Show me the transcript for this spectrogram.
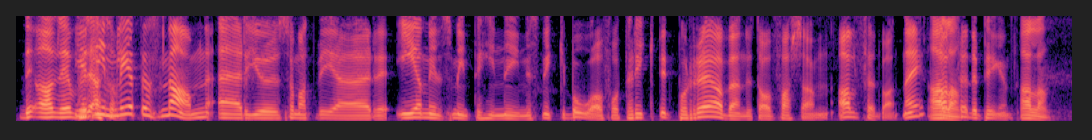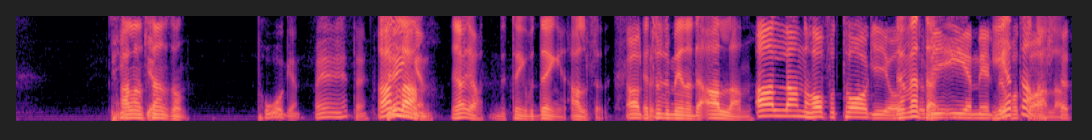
det, ja, det, I alltså, rimlighetens namn är ju som att vi är Emil som inte hinner in i Snickerboa och fått riktigt på röven utav farsan Alfred va? Nej, Allan. Alfred är piggen. Allan. Piggen. Allan Svensson. Pågen. Vad heter? Allan! Drängen. Ja, ja, du tänker på drängen. Alfred. Alfred. Jag trodde du menade Allan. Allan har fått tag i oss Men vänta, och vi är Emil, vi har fått på arslet.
